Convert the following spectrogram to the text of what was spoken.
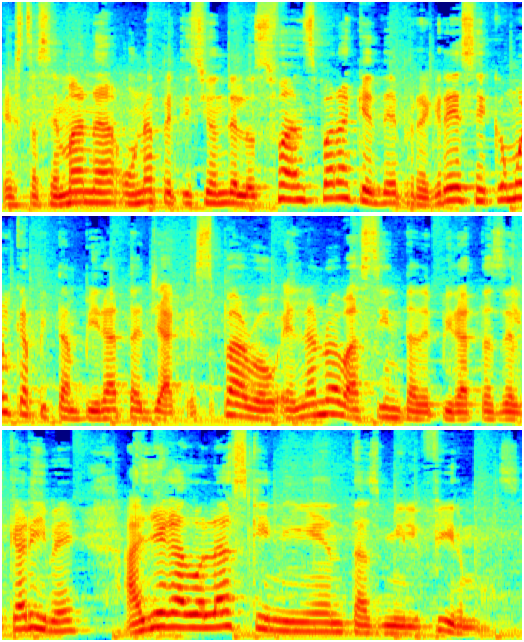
Esta semana, una petición de los fans para que Depp regrese como el capitán pirata Jack Sparrow en la nueva cinta de Piratas del Caribe ha llegado a las 500.000 firmas.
